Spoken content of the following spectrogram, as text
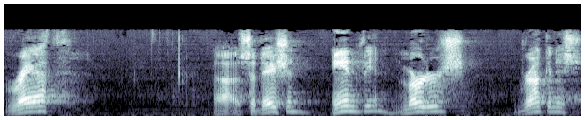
wrath, uh, sedition, envy, murders, drunkenness,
